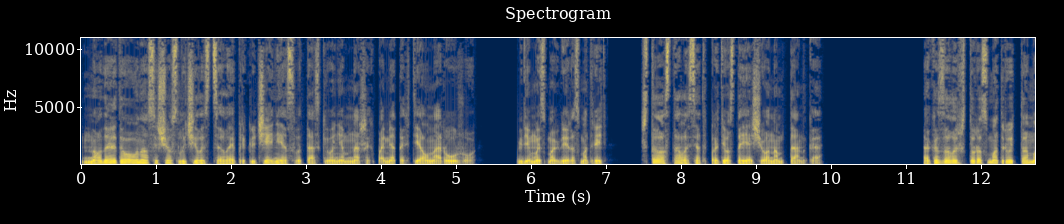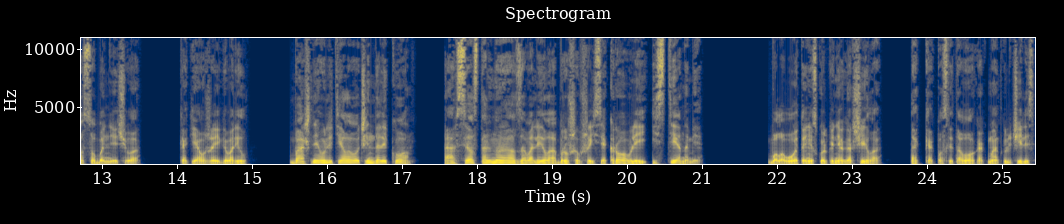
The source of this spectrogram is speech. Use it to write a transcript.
Но до этого у нас еще случилось целое приключение с вытаскиванием наших помятых тел наружу, где мы смогли рассмотреть, что осталось от противостоящего нам танка. Оказалось, что рассматривать там особо нечего. Как я уже и говорил, башня улетела очень далеко, а все остальное завалило обрушившейся кровлей и стенами. Булаву это нисколько не огорчило, так как после того, как мы отключились,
